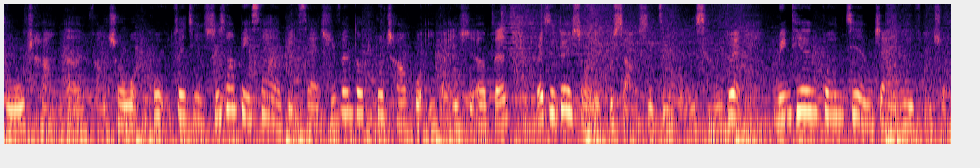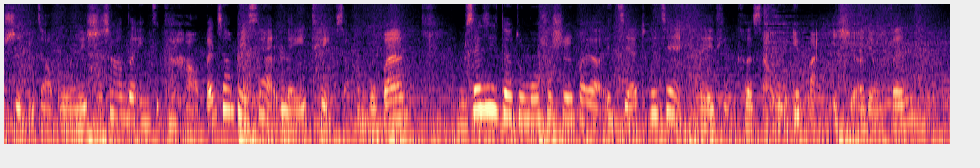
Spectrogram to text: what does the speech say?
主场呢防守稳固，最近十场比赛。比赛十分都不超过一百一十二分，而且对手有不少是进攻的强队。明天关键战役防守是比较不容易失常的，因此看好本场比赛雷霆小分过关。我们下期的读魔术师会有一节推荐雷霆克小于一百一十二点五分。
